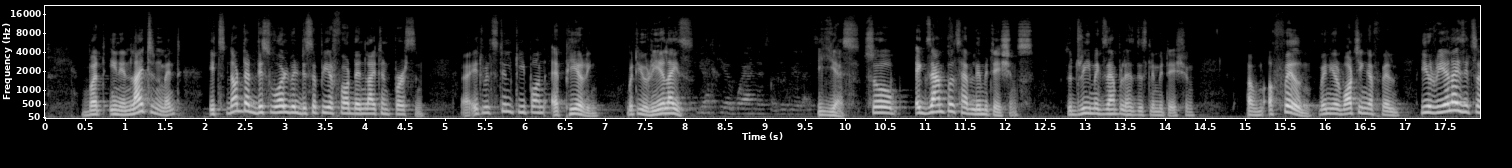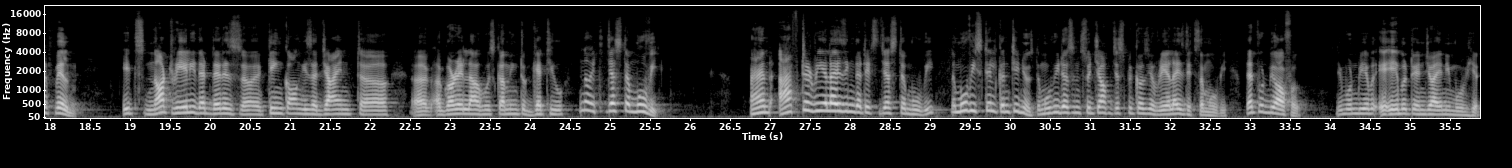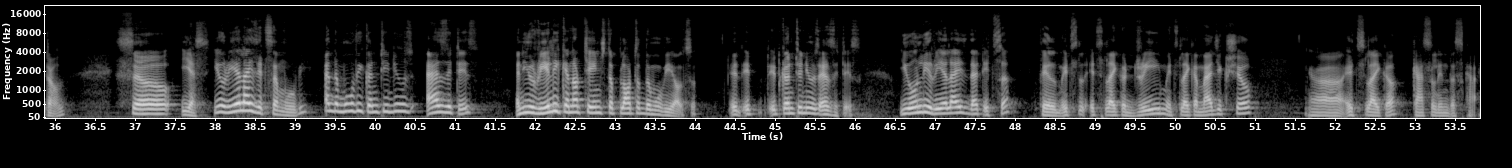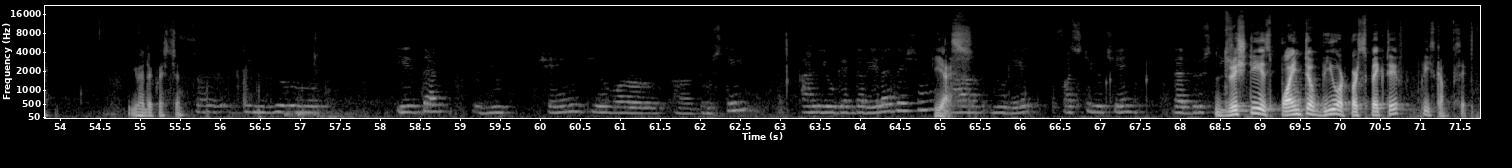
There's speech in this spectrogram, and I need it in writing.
But in enlightenment, it's not that this world will disappear for the enlightened person. Uh, it will still keep on appearing, but you realize You have the awareness of the realization. Yes. So examples have limitations. The dream example has this limitation. Um, a film, when you're watching a film, you realize it's a film. It's not really that there is uh, King Kong is a giant uh, uh, a gorilla who's coming to get you. No, it's just a movie. And after realizing that it's just a movie, the movie still continues. The movie doesn't switch off just because you've realized it's a movie. That would be awful. You wouldn't be able, able to enjoy any movie at all. So, yes, you realize it's a movie, and the movie continues as it is, and you really cannot change the plot of the movie also. It, it, it continues as it is. You only realize that it's a film, it's, it's like a dream, it's like a magic show, uh, it's like a castle in the sky. You had a question? So do you, is that you change your uh, drushti and you get the realization? Yes. You real, first you change the drushti? Drishti is point of view or perspective. Please come, sit.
